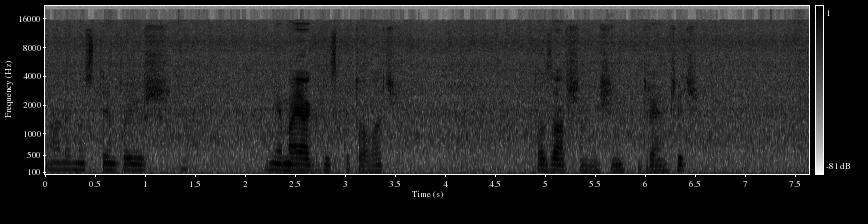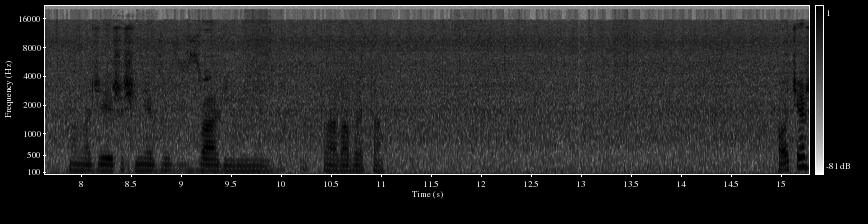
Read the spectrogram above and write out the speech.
No ale no z tym to już nie ma jak dyskutować. To zawsze musi dręczyć. Mam nadzieję, że się nie wywali ta laweta. Chociaż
